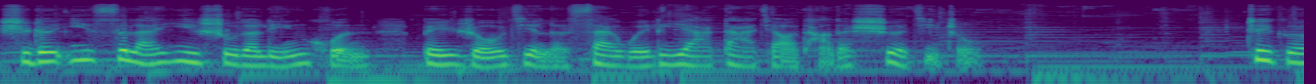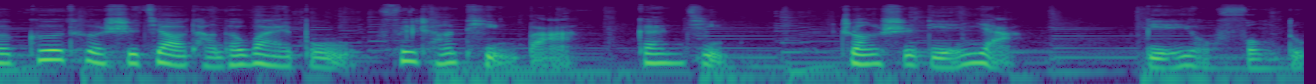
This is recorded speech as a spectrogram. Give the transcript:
使得伊斯兰艺术的灵魂被揉进了塞维利亚大教堂的设计中。这个哥特式教堂的外部非常挺拔、干净，装饰典雅，别有风度。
